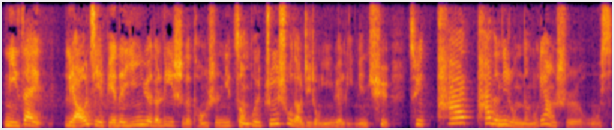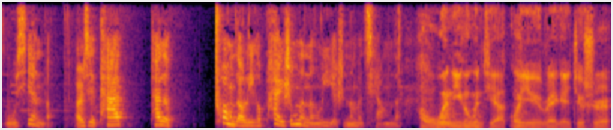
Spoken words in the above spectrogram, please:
你在了解别的音乐的历史的同时，你总会追溯到这种音乐里面去，所以它它的那种能量是无无限的，而且它它的创造力和派生的能力也是那么强的。好，我问你一个问题啊，关于 reggae，就是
